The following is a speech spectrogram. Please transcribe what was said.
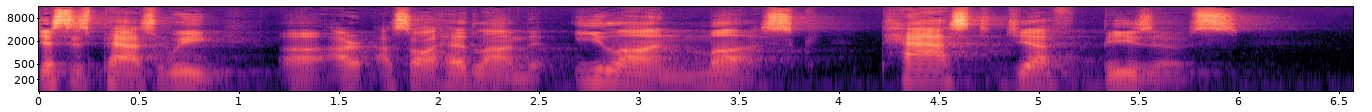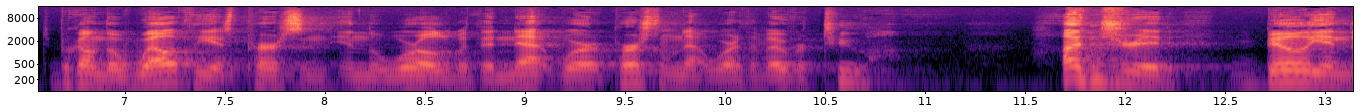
Just this past week, uh, I, I saw a headline that Elon Musk passed Jeff Bezos to become the wealthiest person in the world with a net worth, personal net worth of over $200 billion.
